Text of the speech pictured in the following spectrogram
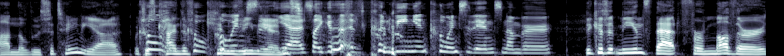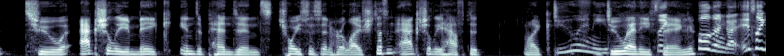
on the Lusitania, which was Co- kind of co- convenient. Yeah, it's like a convenient coincidence number. because it means that for mother to actually make independent choices in her life, she doesn't actually have to like Do anything. do It's like, anything. hold on, guys. It's like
